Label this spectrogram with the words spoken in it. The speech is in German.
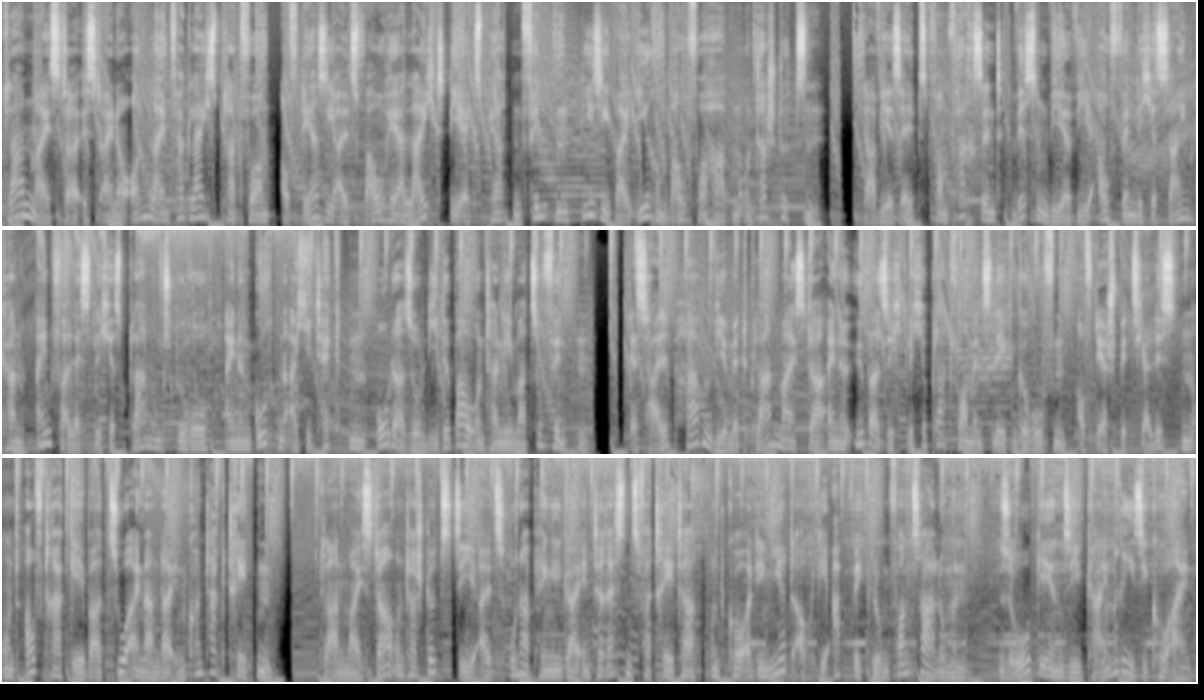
Planmeister ist eine Online-Vergleichsplattform, auf der Sie als Bauherr leicht die Experten finden, die Sie bei Ihrem Bauvorhaben unterstützen. Da wir selbst vom Fach sind, wissen wir, wie aufwendig es sein kann, ein verlässliches Planungsbüro, einen guten Architekten oder solide Bauunternehmer zu finden. Deshalb haben wir mit Planmeister eine übersichtliche Plattform ins Leben gerufen, auf der Spezialisten und Auftraggeber zueinander in Kontakt treten. Planmeister unterstützt Sie als unabhängiger Interessensvertreter und koordiniert auch die Abwicklung von Zahlungen. So gehen Sie kein Risiko ein.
